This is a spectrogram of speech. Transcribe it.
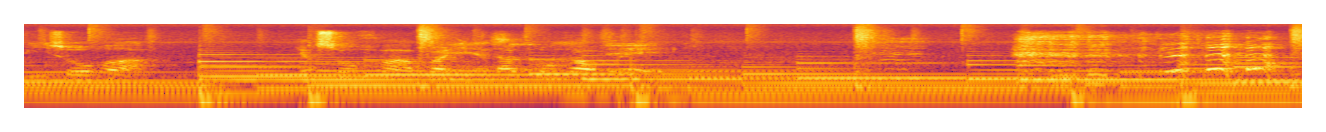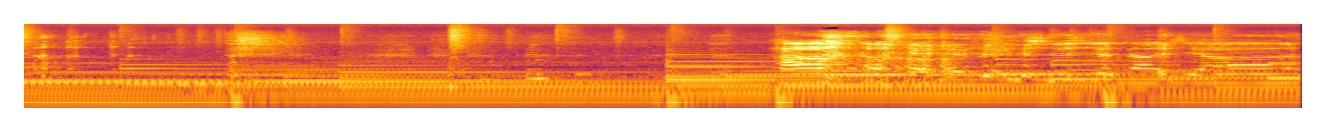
你说话，你要说话，不然你要到广告费。好，谢谢大家。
